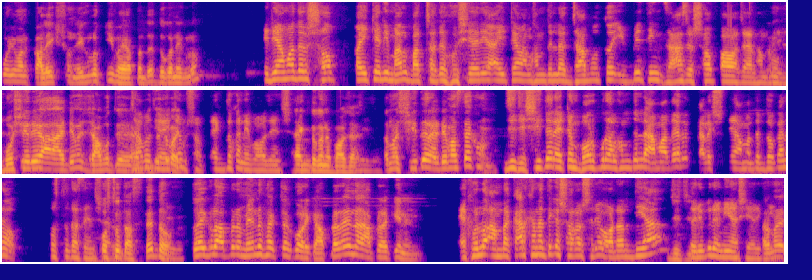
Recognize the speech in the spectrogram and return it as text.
পরিমাণ কালেকশন এগুলো কি ভাই আপনাদের দোকানে এগুলো? এটি আমাদের সব পাইকারি মাল বাচ্চাদের হুঁশিয়ারি আইটেম আলহামদুলিল্লাহ যাবতীয় এভরিথিং যা আছে সব পাওয়া যায় আলহামদুলিল্লাহ হোসেরি আইটেম যাবতীয় যাবতীয়? আইটেম সব এক দোকানে পাওয়া যায়। এক দোকানে পাওয়া যায়। তার মানে শীতের আইটেম আছে এখন জি জি শীতের আইটেম ভরপুর আলহামদুলিল্লাহ আমাদের কালেকশন আমাদের দোকানে প্রস্তুত আছে প্রস্তুত আছে তো। তো এগুলো আপনারা ম্যানুফ্যাকচার করে কি আপনারাই না আপনারা কিনেন এখন হলো আমরা কারখানা থেকে সরাসরি অর্ডার দিয়া তৈরি করে নিয়ে আসি আর মানে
